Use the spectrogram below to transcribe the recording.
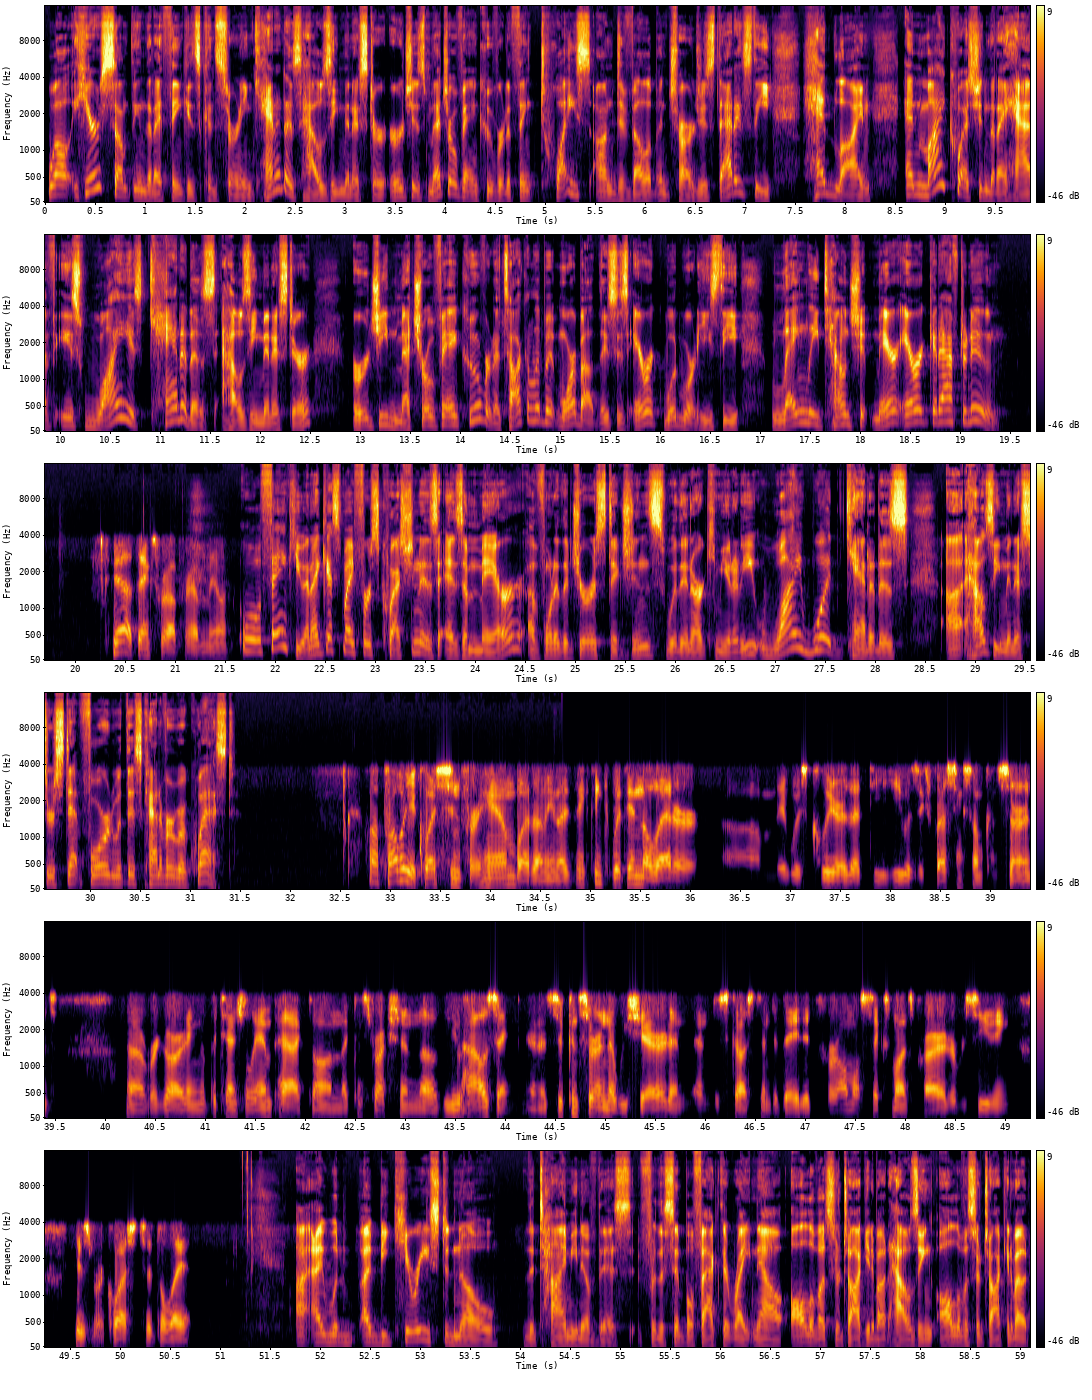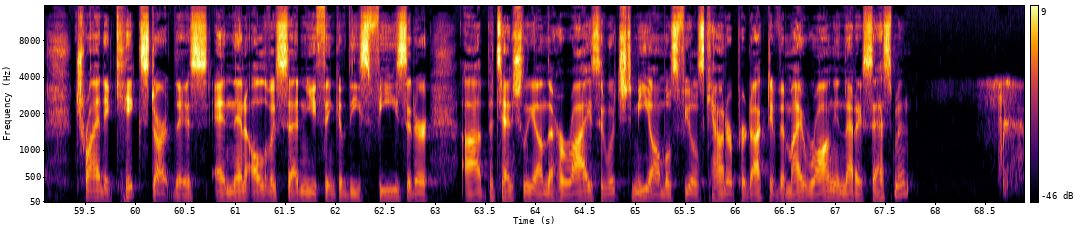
Well, here's something that I think is concerning. Canada's housing minister urges Metro Vancouver to think twice on development charges. That is the headline. And my question that I have is why is Canada's housing minister urging Metro Vancouver to talk a little bit more about this is Eric Woodward. He's the Langley Township Mayor. Eric, good afternoon. Yeah, thanks, Rob, for having me on. Well, thank you. And I guess my first question is as a mayor of one of the jurisdictions within our community, why would Canada's uh, housing minister step forward with this kind of a request? Well, probably a question for him, but I mean, I think within the letter, um, it was clear that he, he was expressing some concerns uh, regarding the potential impact on the construction of new housing. And it's a concern that we shared and, and discussed and debated for almost six months prior to receiving his request to delay it. I would I'd be curious to know the timing of this for the simple fact that right now all of us are talking about housing, all of us are talking about trying to kickstart this, and then all of a sudden you think of these fees that are uh, potentially on the horizon, which to me almost feels counterproductive. Am I wrong in that assessment?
